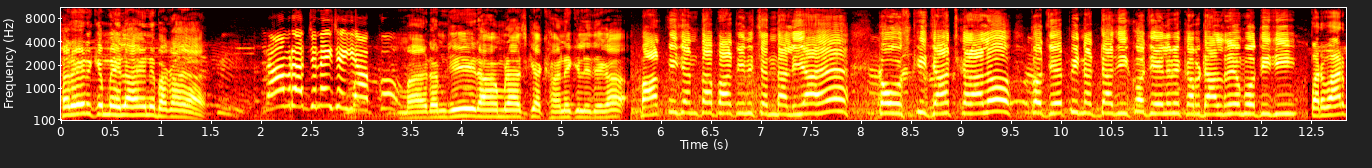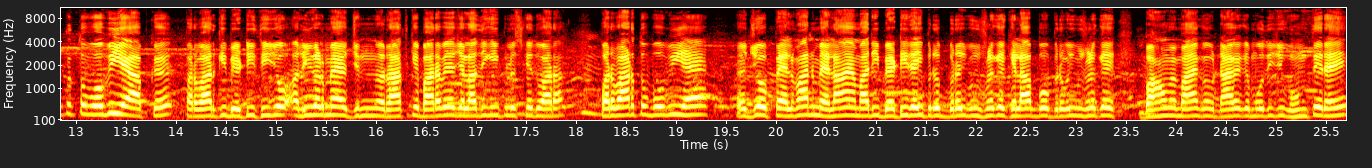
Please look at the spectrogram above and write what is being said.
खरेड़ के महिलाएँ ने भगाया है। राम राज्य नहीं चाहिए आपको। मैडम जी रामराज क्या खाने के लिए देगा? भारतीय जनता पार्टी ने चंदा लिया है तो उसकी जाँच करा लो तो जेपी नड्डा जी को जेल में कब डाल रहे हो मोदी जी? परिवार को तो वो भी है आपके परिवार की बेटी थी जो अलीगढ़ में जिन रात के बारह बजे जला दी गई पुलिस के द्वारा। परिवार तो वो भी है जो पहलवान महिलाएँ हमारी बैठी रही ब्रजभूषण के खिलाफ वो ब्रजभूषण के बाहों में माए डाके के मोदी जी घूमते रहे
